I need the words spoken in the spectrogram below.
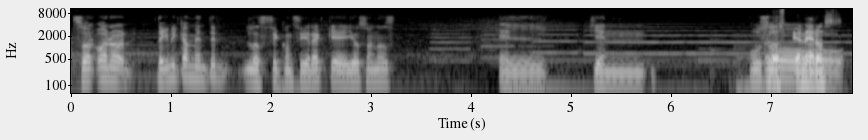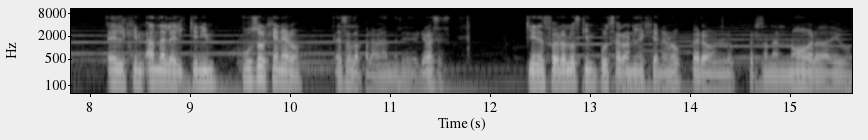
son, bueno, técnicamente los se considera que ellos son los el quien puso pioneros. el gen- ándale, el quien impuso el género. Esa es la palabra, ándale, gracias. Quienes fueron los que impulsaron el género, pero en lo personal no, ¿verdad? Digo,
